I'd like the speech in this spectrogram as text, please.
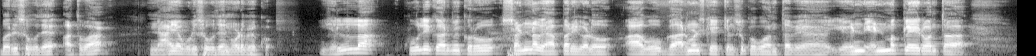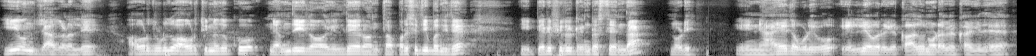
ಭರಿಸುವುದೇ ಅಥವಾ ನ್ಯಾಯ ಉಳಿಸುವುದೇ ನೋಡಬೇಕು. ಎಲ್ಲ ಕೂಲಿ ಕಾರ್ಮಿಕರು, ಸಣ್ಣ ವ್ಯಾಪಾರಿಗಳು ಹಾಗೂ ಗಾರ್ಮೆಂಟ್ಸ್ಗೆ ಕೆಲಸಕ್ಕೆ ಹೋಗುವಂಥ ವ್ಯಾ, ಹೆಣ್, ಹೆಣ್ಮಕ್ಳೇ ಇರುವಂಥ ಈ ಒಂದು ಜಾಗಗಳಲ್ಲಿ ಅವ್ರು ದುಡಿದು ಅವ್ರು ತಿನ್ನೋದಕ್ಕೂ ನೆಮ್ಮದಿ ಇಲ್ಲೋ ಇಲ್ಲದೇ ಇರೋವಂಥ ಪರಿಸ್ಥಿತಿ ಬಂದಿದೆ. ಈ ಪೆರಿಫಿಕಲ್ ರಿಂಗ್ ರಸ್ತೆಯಿಂದ ನೋಡಿ. ಈ ನ್ಯಾಯದ ಉಳಿವು ಎಲ್ಲಿಯವರೆಗೆ ಕಾದು ನೋಡಬೇಕಾಗಿದೆ?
